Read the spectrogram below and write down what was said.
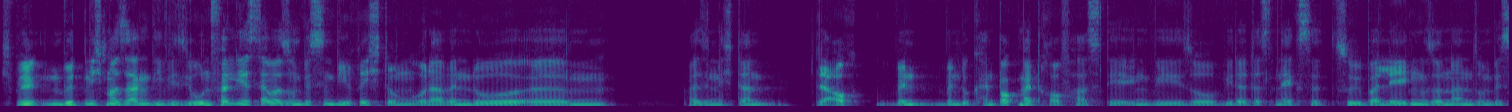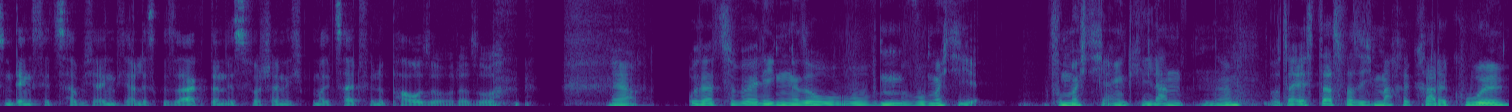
ich würde nicht mal sagen, die Vision verlierst, aber so ein bisschen die Richtung. Oder wenn du, ähm, weiß ich nicht, dann ja auch, wenn, wenn du keinen Bock mehr drauf hast, dir irgendwie so wieder das nächste zu überlegen, sondern so ein bisschen denkst, jetzt habe ich eigentlich alles gesagt, dann ist wahrscheinlich mal Zeit für eine Pause oder so. Ja. oder zu überlegen, so, wo, wo möchte ich, wo möchte ich eigentlich landen, ne? Oder ist das, was ich mache, gerade cool?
